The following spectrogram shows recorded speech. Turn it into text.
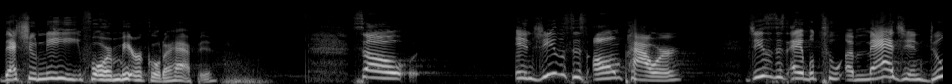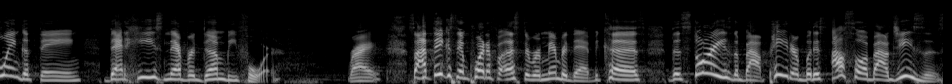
that you need for a miracle to happen. So, in Jesus' own power, Jesus is able to imagine doing a thing that he's never done before right? So I think it's important for us to remember that because the story is about Peter, but it's also about Jesus.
